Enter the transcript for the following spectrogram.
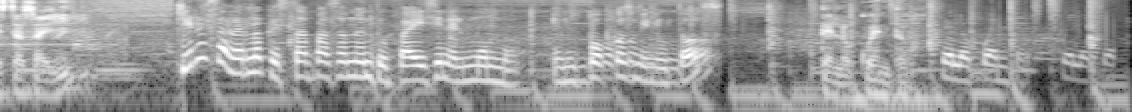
¿Estás ahí? ¿Quieres saber lo que está pasando en tu país y en el mundo en pocos minutos? Te lo cuento. Te lo cuento. Te lo cuento.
